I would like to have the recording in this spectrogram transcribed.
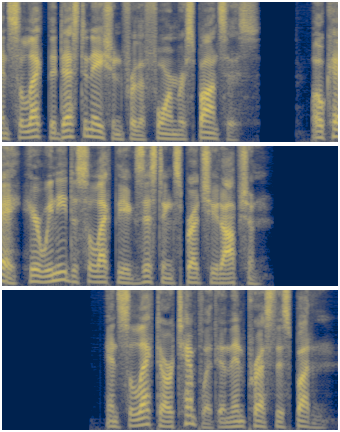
and select the destination for the form responses. OK, here we need to select the existing spreadsheet option. And select our template and then press this button.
